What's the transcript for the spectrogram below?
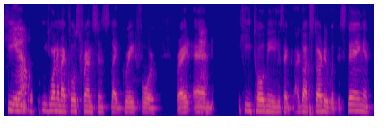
He yeah. he's one of my close friends since like grade four right? And he told me he's like i got started with this thing and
